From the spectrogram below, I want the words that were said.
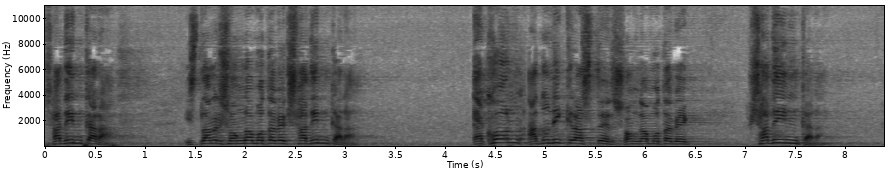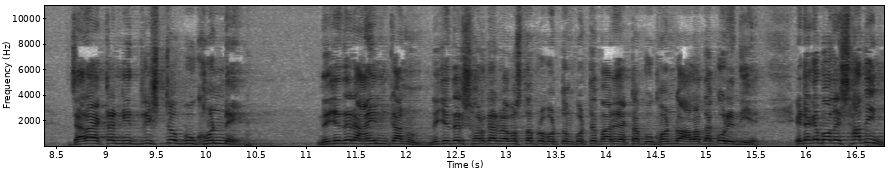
স্বাধীন কারা? ইসলামের সংজ্ঞা মোতাবেক স্বাধীন কারা? এখন আধুনিক রাষ্ট্রের সংজ্ঞা মোতাবেক স্বাধীন কারা? যারা একটা নির্দিষ্ট ভূখণ্ডে নিজেদের আইন কানুন, নিজেদের সরকার ব্যবস্থা প্রবর্তন করতে পারে, একটা ভূখণ্ড আলাদা করে দিয়ে, এটাকে বলে স্বাধীন।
